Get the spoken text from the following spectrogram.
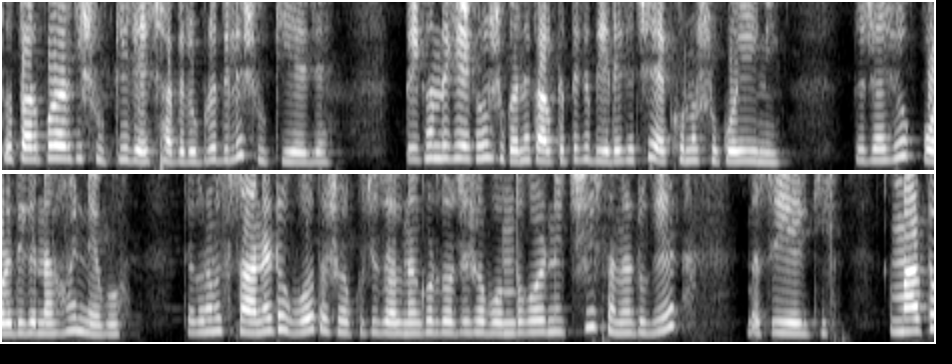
তো তারপর আর কি শুকিয়ে যায়, ছাদের উপরে দিলে শুকিয়ে যায়। তো এখান থেকে এখনও শুকায়নি, কালকে থেকে দিয়ে রেখেছি এখনও শুকোয়নি। তো যাই হোক, পরের দিকে না হয় নেব। তো এখন আমি স্নানে ঢুকবো, তো সব কিছু জালনাঘর, দরজা সব বন্ধ করে নিচ্ছি, স্নানে ঢুকিয়ে এই আর কি। মা তো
